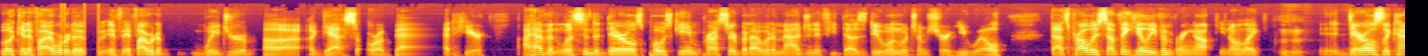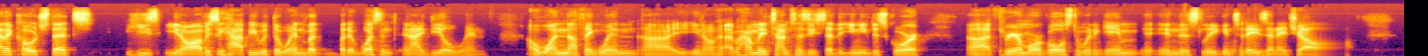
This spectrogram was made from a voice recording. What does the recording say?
Look, and if I were to if if I were to wager uh, a guess or a bet here, I haven't listened to Daryl's post game presser, but I would imagine if he does do one, which I'm sure he will, that's probably something he'll even bring up. You know, like mm-hmm. Daryl's the kind of coach that's he's you know obviously happy with the win, but but it wasn't an ideal win, a one nothing win. Uh, you know, how many times has he said that you need to score uh, three or more goals to win a game in this league in today's NHL?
